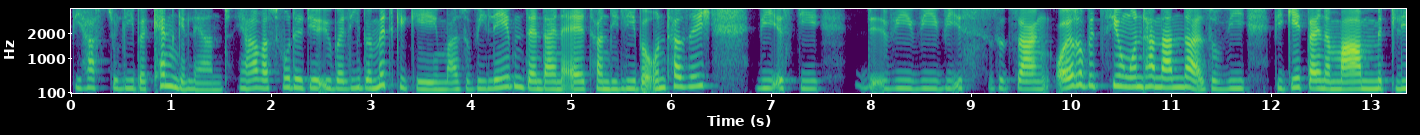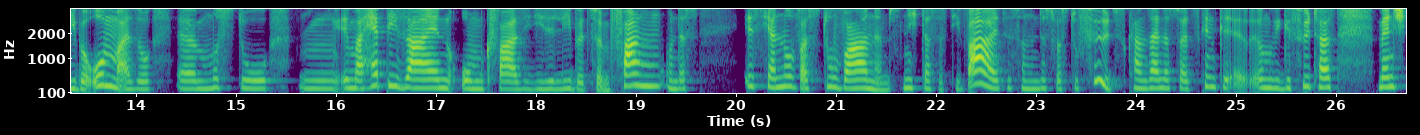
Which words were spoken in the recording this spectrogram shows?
Wie hast du Liebe kennengelernt? Ja, was wurde dir über Liebe mitgegeben? Also wie leben denn deine Eltern die Liebe unter sich? Wie ist die wie, wie, wie ist sozusagen eure Beziehung untereinander? Also wie, wie geht deine Mom mit Liebe um? Also äh, musst du mh, hm, immer happy sein, um quasi diese Liebe zu empfangen? Und das ist ja nur, was du wahrnimmst. Nicht, dass es die Wahrheit ist, sondern das, was du fühlst. Kann sein, dass du als Kind irgendwie gefühlt hast, Mensch,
